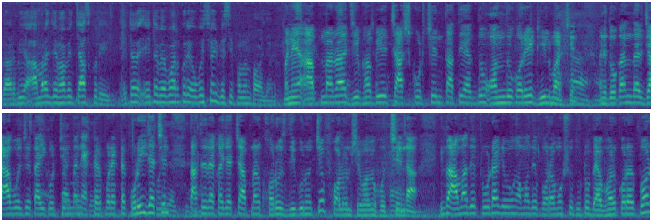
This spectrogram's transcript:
বাড়বে। আমরা যেভাবে চাষ করি এটা এটা ব্যবহার করে অবশ্যই বেশি ফলন পাওয়া যাবে। মানে আপনারা যেভাবে চাষ করছেন তাতে একদম অন্ধ করে ঢিল মারছেন। হ্যাঁ, হ্যাঁ। মানে দোকানদার যা বলছে তাই করছেন মানে একটার পর একটা করেই যাচ্ছেন। তাতে দেখা যাচ্ছে আপনার খরচ দ্বিগুণ হচ্ছে ফলন সেভাবে হচ্ছে হ্যাঁ। না। কিন্তু আমাদের প্রোডাক্ট এবং আমাদের পরামর্শ দুটো ব্যবহার করার পর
